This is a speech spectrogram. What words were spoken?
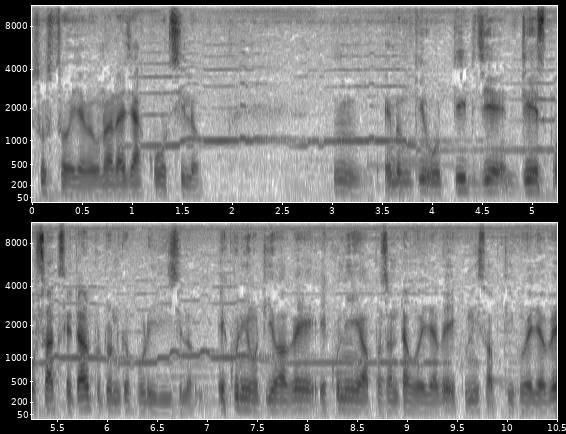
সুস্থ হয়ে যাবে, ওনারা যা করছিল। হুম, এবং কি ওটির যে ড্রেস পোশাক, সেটাও টোটনকে পরিয়ে দিয়েছিল। এখনই ওটি হবে এখনই অপারেশনটা হয়ে যাবে এখনই সব ঠিক হয়ে যাবে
